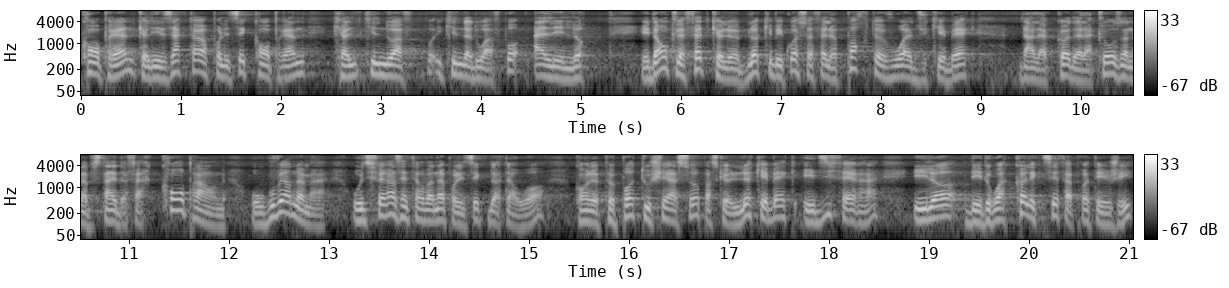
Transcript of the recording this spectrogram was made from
comprenne, que les acteurs politiques comprennent qu'ils ne doivent pas aller là. Et donc, le fait que le Bloc québécois se fait le porte-voix du Québec dans le cas de la clause d'un obstacle, de faire comprendre au gouvernement, aux différents intervenants politiques d'Ottawa, qu'on ne peut pas toucher à ça parce que le Québec est différent. Il a des droits collectifs à protéger.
